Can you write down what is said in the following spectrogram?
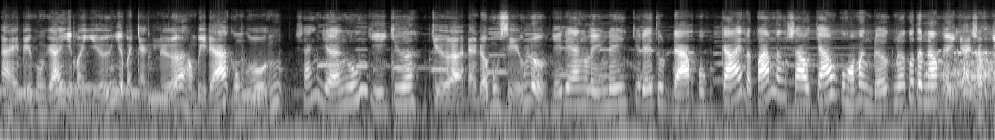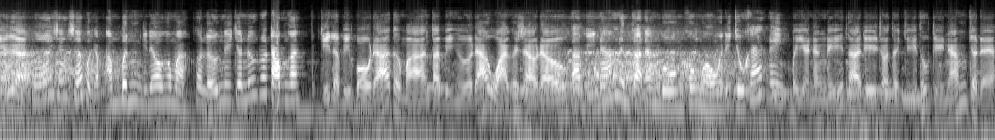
Ai biểu con gái gì mà dữ như mà chặn lửa Không bị đá cũng uổng. Sáng giờ ăn uống gì chưa? Chưa, đang đói muốn xỉu luôn. Vậy đi ăn liền đi Chứ để tôi đạp một cái là 8 tháng sau cháu cũng không ăn được nữa có tin không? Ê, dài sốc dữ à. Mới sáng sớm mà gặp âm binh gì đâu không à. Thôi lượng đi cho nước nó trong coi. Chỉ là bị bồ đá thôi mà, ta bị ngựa đá hoài có sao đâu. Ta bị nám nên ta đang buồn không ngồi đi chỗ khác đi. Bây giờ năn nỉ ta đi rồi ta chỉ thuốc trị nám cho đẹp.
